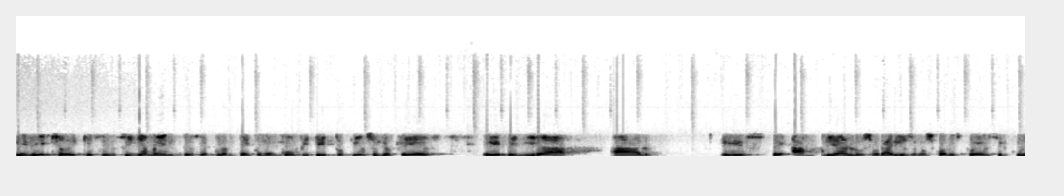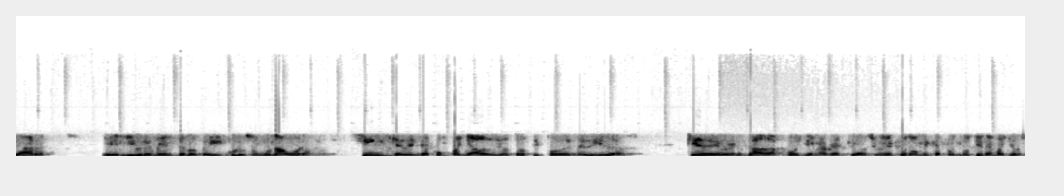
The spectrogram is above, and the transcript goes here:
el hecho de que sencillamente se plantee como un confitito, pienso yo que es venir a, a este, ampliar los horarios en los cuales pueden circular eh, libremente los vehículos en una hora, sin que venga acompañado de otro tipo de medidas que de verdad apoyen la reactivación económica, pues no tiene mayor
